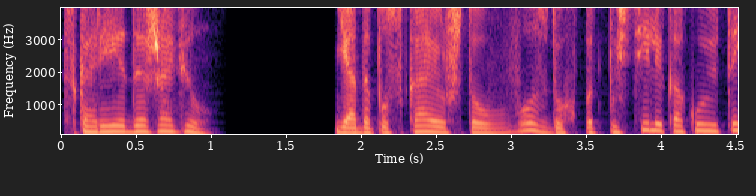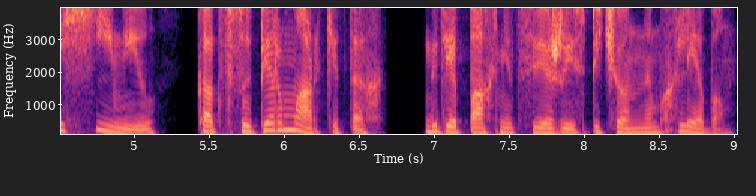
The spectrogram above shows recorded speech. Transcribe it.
скорее дежавю. Я допускаю, что в воздух подпустили какую-то химию, как в супермаркетах, где пахнет свежеиспеченным хлебом.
